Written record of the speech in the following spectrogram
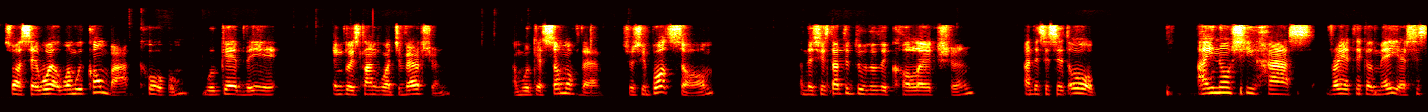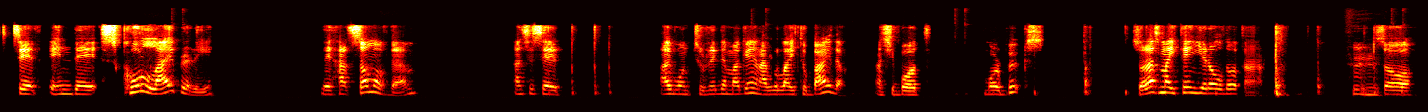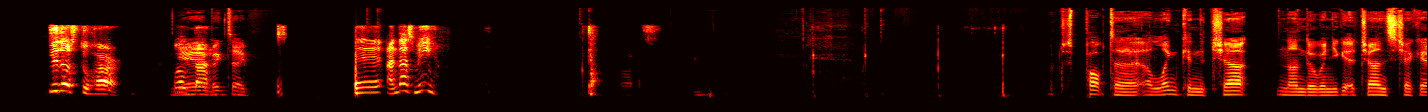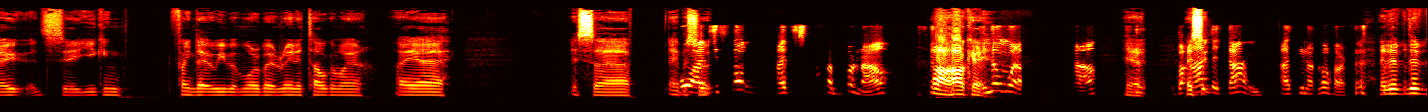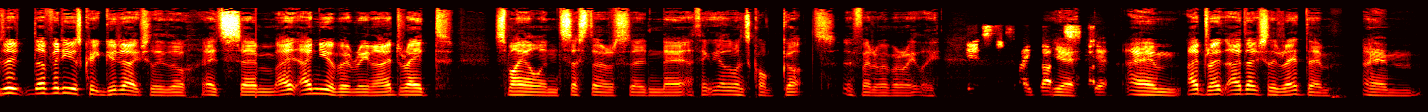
So I said, well, when we come back home, we'll get the English language version and we'll get some of them. So she bought some and then she started to do the collection. And then she said, oh, I know she has Raya Tegelmayer. She said in the school library, they had some of them. And she said, I want to read them again. I would like to buy them. And she bought more books. So that's my 10 year old daughter. So kudos to her. Well yeah, done. big time. Uh, and that's me. I've just popped a, a link in the chat, Nando. When you get a chance, check it out. It's uh, you can find out a wee bit more about Raina Telgemeier. I uh, it's uh Oh, I episode. discovered, I discovered more now. Oh, I okay. know more now. Yeah. But It's- at the time, I didn't know her. Uh, the, the, the, that video is quite good actually though. It's um I, I knew about Raina. I'd read Smile and Sisters and uh, I think the other one's called Guts if I remember rightly. yes, it's like that. Yeah. yeah. Um I'd read I'd actually read them. Um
